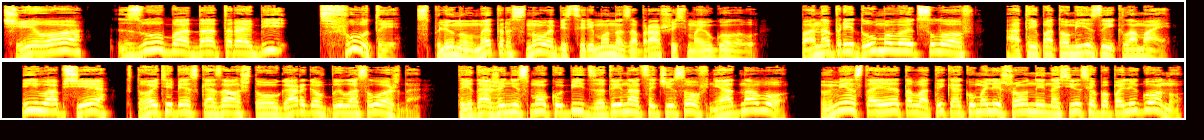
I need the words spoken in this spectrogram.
«Чего? Зубодотроби? Тьфу ты!» – сплюнул мэтр, снова бесцеремонно забравшись в мою голову. «Понапридумывают слов, а ты потом язык ломай. И вообще, кто тебе сказал, что у гаргов было сложно? Ты даже не смог убить за двенадцать часов ни одного. Вместо этого ты как умалишенный носился по полигону,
